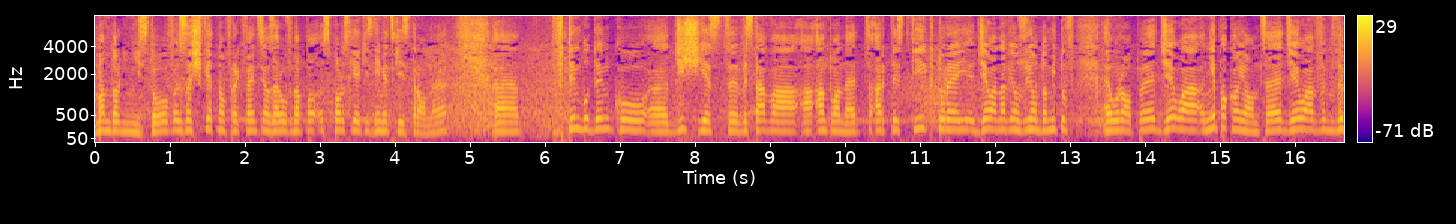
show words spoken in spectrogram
Mandolinistów ze świetną frekwencją zarówno z polskiej, jak i z niemieckiej strony. W tym budynku e, dziś jest wystawa Antoinette, artystki, której dzieła nawiązują do mitów Europy, dzieła niepokojące, dzieła wy, wy,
